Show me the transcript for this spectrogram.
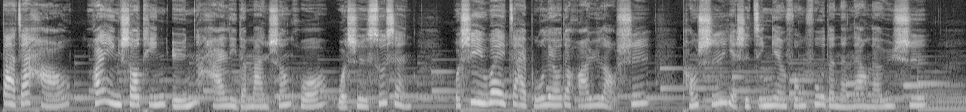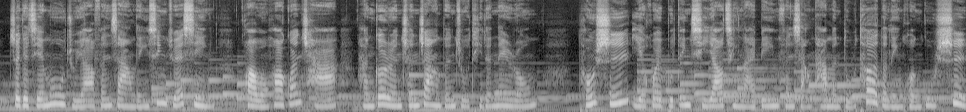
大家好，欢迎收听《云海里的慢生活》，我是 Susan，我是一位在博流的华语老师，同时也是经验丰富的能量疗愈师。这个节目主要分享灵性觉醒、跨文化观察和个人成长等主题的内容，同时也会不定期邀请来宾分享他们独特的灵魂故事。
